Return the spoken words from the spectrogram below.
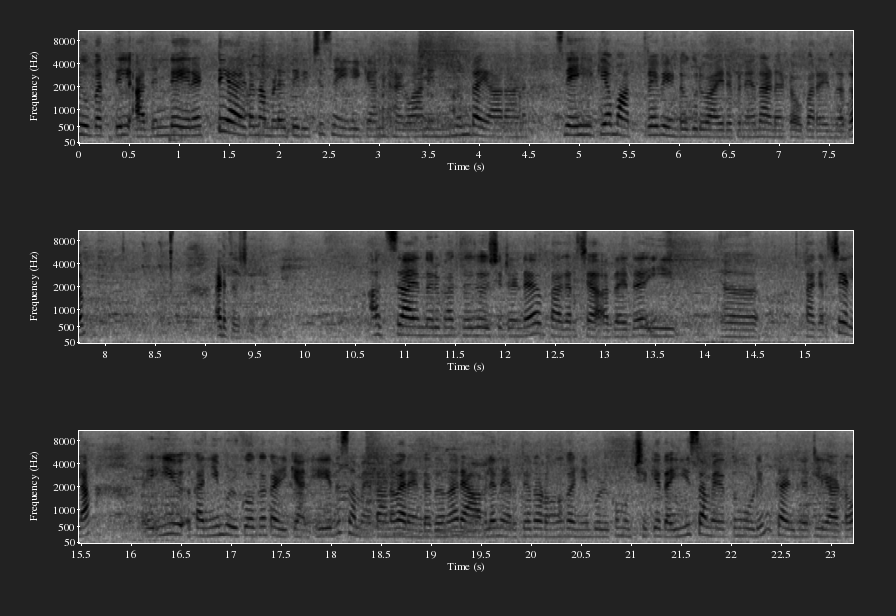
രൂപത്തിൽ അതിന്റെ ഇരട്ടിയായിട്ട് നമ്മളെ തിരിച്ച് സ്നേഹിക്കാൻ ഭഗവാൻ എന്നും തയ്യാറാണ്. സ്നേഹിക്കുക മാത്രമേ വേണ്ടൂ ഗുരുവായൂരപ്പനെ എന്നാണ് കേട്ടോ പറയുന്നത്. അടുത്ത ചോദ്യം. അച്ഛ എന്നൊരു ഭക്തൻ ചോദിച്ചിട്ടുണ്ട്. പകർച്ച അതായത് ഈ പകർച്ചയല്ല ഈ കഞ്ഞിയും പുഴുക്കും ഒക്കെ കഴിക്കാൻ ഏത് സമയത്താണ് വരേണ്ടതെന്ന് രാവിലെ നേരത്തെ തുടങ്ങും കഞ്ഞിയും പുഴുക്കും ഉച്ചയ്ക്ക്. ഈ സമയത്തും കൂടിയും കഴിഞ്ഞിട്ടില്ല കേട്ടോ.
